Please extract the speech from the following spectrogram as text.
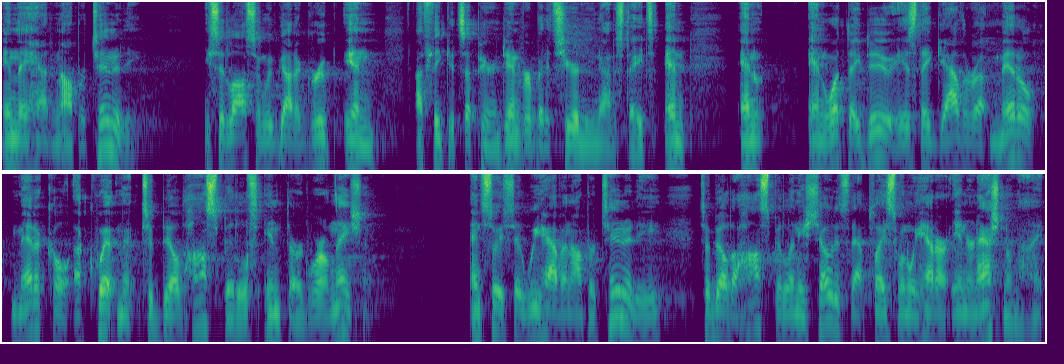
and they had an opportunity. He said, Lawson, we've got a group in, I think it's up here in Denver, but it's here in the United States. And, and, and what they do is they gather up medical, medical equipment to build hospitals in third world nations. And so he said, We have an opportunity to build a hospital. And he showed us that place when we had our international night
